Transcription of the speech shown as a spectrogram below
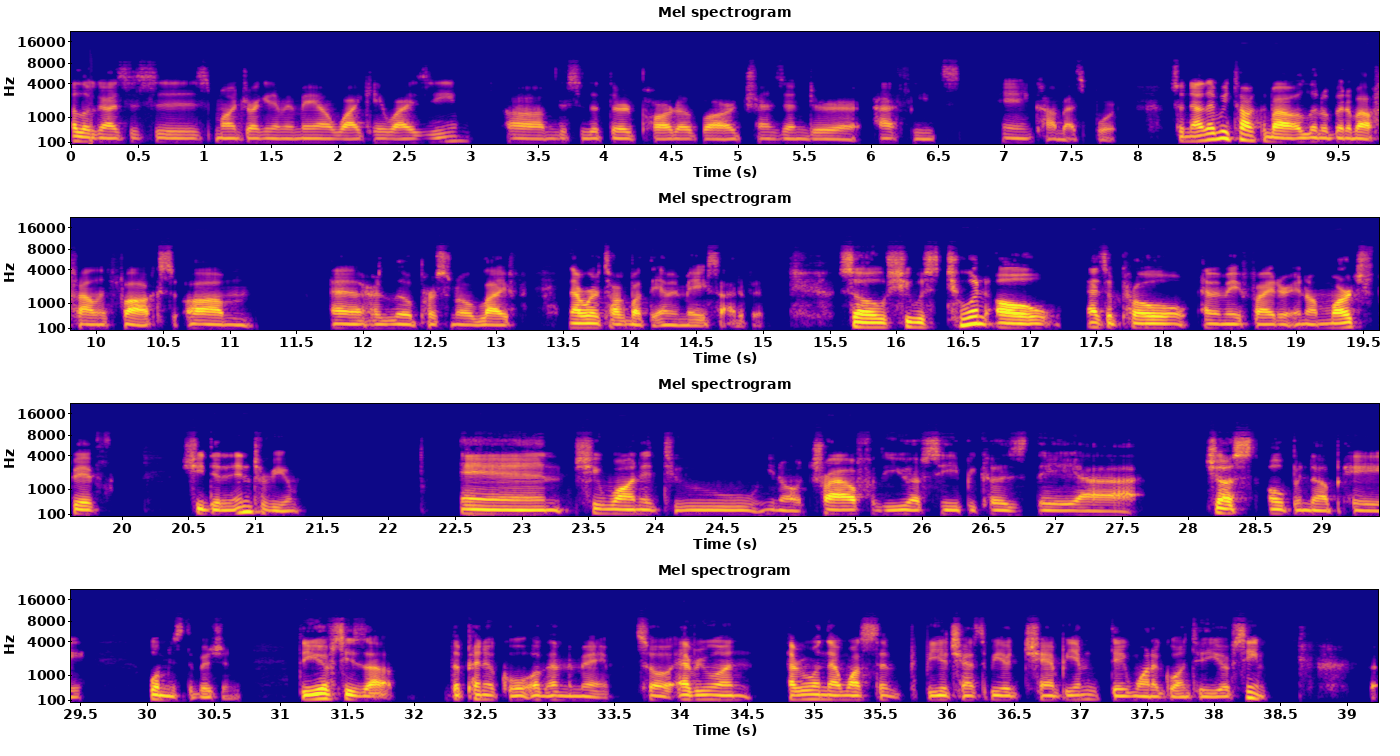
Hello, guys. This is Mondragon MMA on YKYZ. Um, this is the third part of our transgender athletes in combat sport. So now that we talked about a little bit about Fallon Fox um, and her little personal life, now we're going to talk about the MMA side of it. So she was 2 and 0 as a pro MMA fighter, and on March 5th, she did an interview and she wanted to, you know, try out for the UFC because they uh, just opened up a women's division. The UFC is uh, the pinnacle of MMA. So everyone everyone that wants to be a chance to be a champion, they want to go into the UFC.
